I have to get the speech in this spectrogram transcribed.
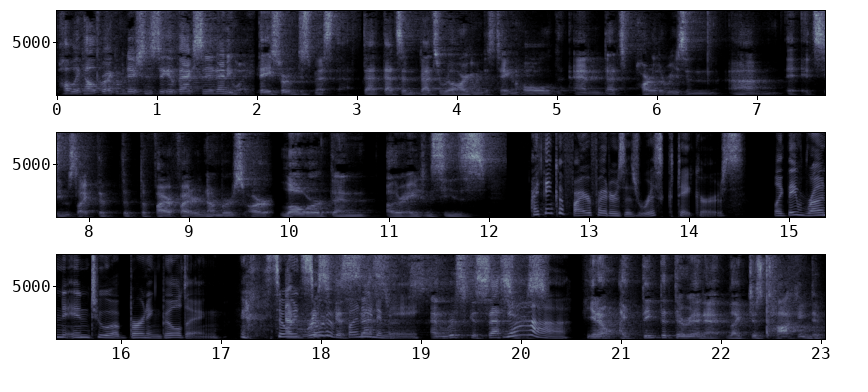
public health recommendations to get vaccinated anyway. They sort of dismiss that. That that's a that's a real argument that's taken hold, and that's part of the reason um, it, it, seems like the, the, the firefighter numbers are lower than other agencies. I think of firefighters as risk takers. Like they run into a burning building. so and it's sort of funny to me. And risk assessors. Yeah. You know, I think that they're in it, like just talking to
